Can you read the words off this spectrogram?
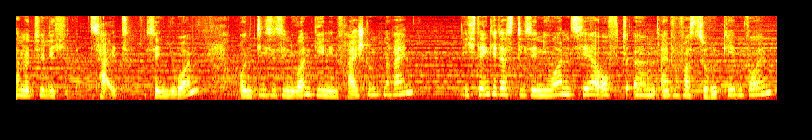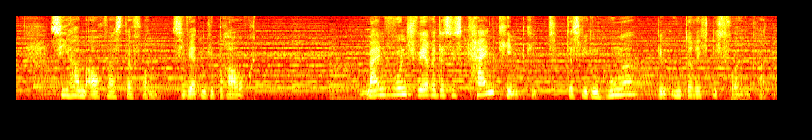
haben natürlich Zeitsenioren und diese Senioren gehen in Freistunden rein. Ich denke, dass die Senioren sehr oft ähm, einfach was zurückgeben wollen. Sie haben auch was davon. Sie werden gebraucht. Mein Wunsch wäre, dass es kein Kind gibt, das wegen Hunger dem Unterricht nicht folgen kann.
